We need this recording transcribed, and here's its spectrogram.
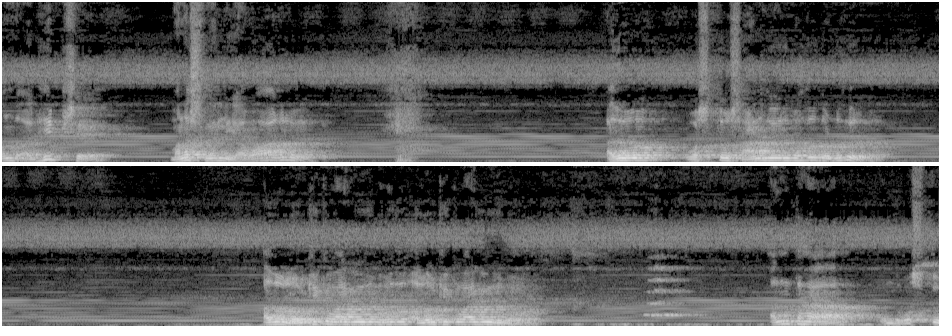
ಒಂದು ಅಭೀಪ್ಸೆ ಮನಸ್ಸಿನಲ್ಲಿ ಯಾವಾಗಲೂ ಇರುತ್ತೆ. ಅದು ವಸ್ತು ಸಣ್ಣದು ಇರಬಹುದು, ದೊಡ್ಡದು ಇರಬಹುದು. ಅದು ಲೌಕಿಕವಾಗಿಯೂ ಇರಬಹುದು, ಅಲೌಕಿಕವಾಗಿಯೂ ಇರಬಹುದು. ಅಂತಹ ಒಂದು ವಸ್ತು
